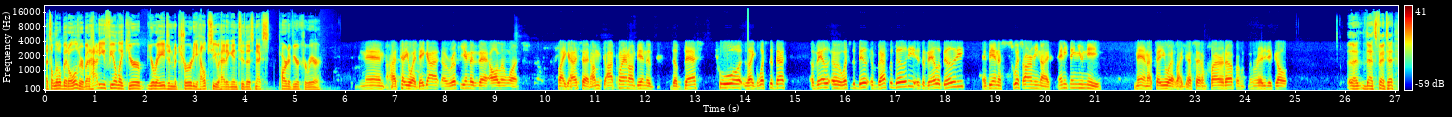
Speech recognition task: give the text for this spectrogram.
that's a little bit older." But how do you feel like your your age and maturity helps you heading into this next part of your career? Man, I tell you what, they got a rookie into that all in one. Like I said, I'm I plan on being the the best tool. Like, what's the best avail? Uh, what's the best ability is availability and being a Swiss Army knife. Anything you need, man. I tell you what. Like I said, I'm fired up. I'm, I'm ready to go. Uh, that's fantastic,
